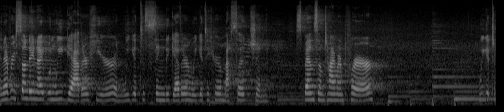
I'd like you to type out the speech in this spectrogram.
And every Sunday night when we gather here and we get to sing together and we get to hear a message and spend some time in prayer, we get to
